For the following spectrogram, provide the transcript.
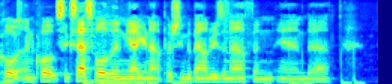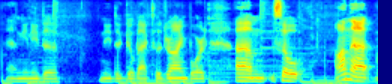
quote unquote successful, then yeah, you're not pushing the boundaries enough, and and uh, and you need to need to go back to the drawing board. Um, so, on that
